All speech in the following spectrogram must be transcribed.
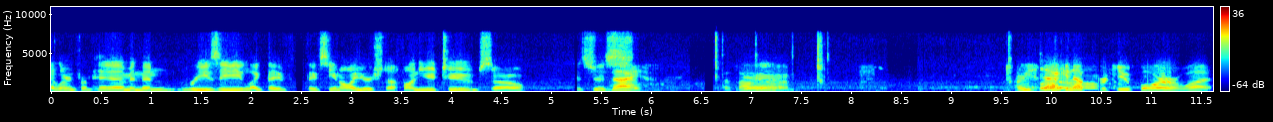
I learned from him, and then Reezy, like they've they've seen all your stuff on YouTube, so it's just nice. That's awesome. Yeah. Are you stacking but, uh, up for Q4 or what?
